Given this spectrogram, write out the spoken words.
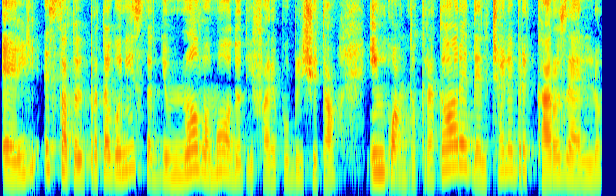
Egli è stato il protagonista di un nuovo modo di fare pubblicità, in quanto creatore del celebre carosello,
